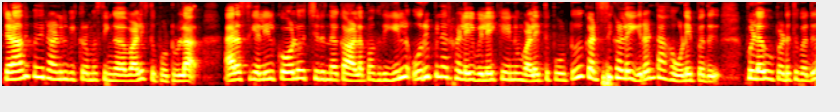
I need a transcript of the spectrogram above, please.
ஜனாதிபதி ரணில் விக்ரமசிங்க வளைத்து போட்டுள்ளார். அரசியலில் கோலோச்சிருந்த காலப்பகுதியில் உறுப்பினர்களை விலைக்கேனும் வளைத்து போட்டு கட்சிகளை இரண்டாக உடைப்பது பிளவுபடுத்துவது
